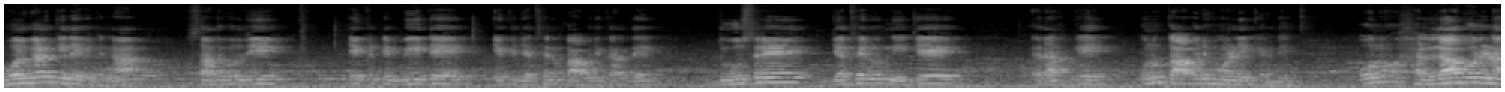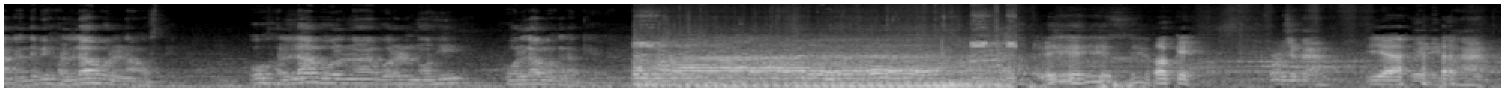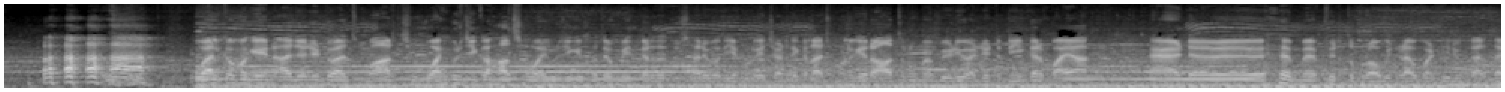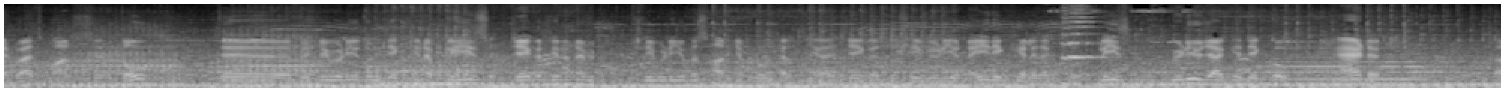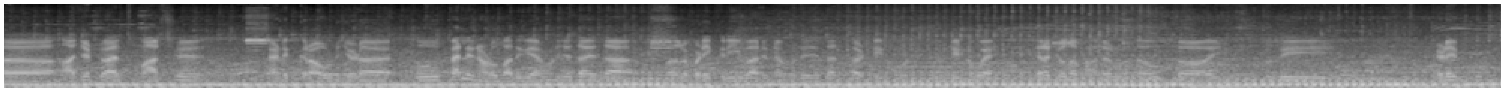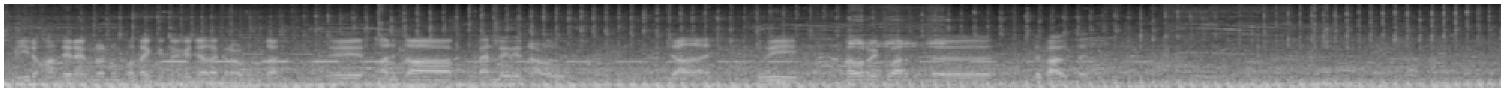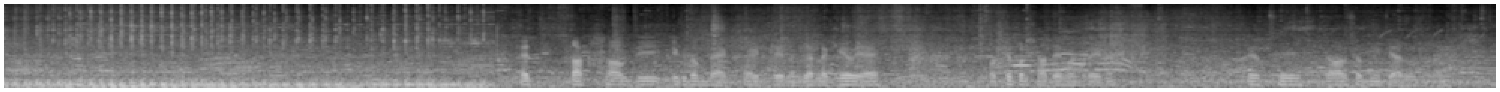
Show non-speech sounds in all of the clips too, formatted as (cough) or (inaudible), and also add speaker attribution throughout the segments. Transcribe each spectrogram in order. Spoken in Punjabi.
Speaker 1: ਹੋਲਗੜ ਕਿਲੇ ਵਿੱਚ ਨਾ ਸਤਿਗੁਰੂ ਜੀ ਇੱਕ ਟਿੱਬੀ ਤੇ ਇੱਕ ਜਥੇ ਨੂੰ ਕਾਬਜ ਕਰਦੇ ਦੂਸਰੇ ਜਥੇ ਨੂੰ ਨੀਚੇ ਰੱਖ ਕੇ ਉਹਨੂੰ ਕਾਬਜ ਹੋਣ ਲਈ ਕਹਿੰਦੇ। ਉਹਨੂੰ ਹੱਲਾ ਬੋਲਣਾ ਕਹਿੰਦੇ ਵੀ ਹੱਲਾ ਬੋਲਣਾ ਉਸਤੇ ਉਹ ਹੱਲਾ ਬੋਲਣਾ ਬੋਲਣ ਨੂੰ ਹੀ ਹੋਲਾ ਮਹਲਾ ਕਹਿੰਦੇ
Speaker 2: Okay.
Speaker 3: From Japan,
Speaker 2: Yeah.
Speaker 3: waiting behind.
Speaker 2: Welcome again ਅੱਜ ਹੈ ਜੀ 12th ਮਾਰਚ ਵਾਹਿਗੁਰੂ ਜੀ ਕਾ ਖਾਲਸਾ ਵਾਹਿਗੁਰੂ ਜੀ ਕੀ ਫਤਿਹ ਉਮੀਦ ਕਰਦਾ ਤੁਸੀਂ ਸਾਰੇ ਵਧੀਆ ਹੋਣਗੇ ਚੜ੍ਹਦੀ ਕਲਾ ਚ ਹੋਣਗੇ ਰਾਤ ਨੂੰ ਮੈਂ ਵੀਡੀਓ ਐਡਿਟ ਨਹੀਂ ਕਰ ਪਾਇਆ ਐਂਡ ਮੈਂ ਫਿਰ ਤੋਂ ਬਲੌਗ ਜਿਹੜਾ ਕੰਟੀਨਿਊ ਕਰਦਾ 12th ਮਾਰਚ ਤੋਂ ਤੇ ਪਿਛਲੀ ਵੀਡੀਓ ਤੁਸੀਂ ਦੇਖੀ ਨਾ ਪਲੀਜ਼ ਜੇਕਰ ਜਿਨ੍ਹਾਂ ਨੇ ਪਿਛਲੀ ਵੀਡੀਓ ਮੈਂ ਸਾਰੀਆਂ ਅਪਲੋਡ ਕਰਤੀਆਂ ਜੇਕਰ ਤੁਸੀਂ ਵੀਡੀਓ ਨਹੀਂ ਦੇਖੀ ਹਲੇ ਤੱਕ ਪਲੀਜ਼ ਵੀਡੀਓ ਜਾ ਕੇ ਦੇਖੋ ਐਂਡ ਅਹ ਅੱਜ 12th ਮਾਰਚ ਐਂਡ ਕਰਾਊਡ ਜਿਹੜਾ ਉਹ ਪਹਿਲੇ ਨਾਲੋਂ ਵੱਧ ਗਿਆ। ਹੁਣ ਜਿੱਦਾਂ ਇਹਦਾ ਮਤਲਬ ਬੜੇ ਕਰੀਬ ਆ ਰਹੇ ਨੇ, ਹੁਣ ਜਿੱਦਾਂ 13 14 ਨੂੰ ਹੈ ਜਿਹੜਾ 14 15 ਨੂੰ ਹੁੰਦਾ ਉਸ ਤੋਂ ਤੁਸੀਂ ਜਿਹੜੇ ਵੀਰ ਆਉਂਦੇ ਨੇ, ਉਹਨਾਂ ਨੂੰ ਪਤਾ ਕਿੰਨਾ ਕਿ ਜ਼ਿਆਦਾ ਕਰਾਊਡ ਹੁੰਦਾ। ਤੇ ਅੱਜ ਤਾਂ ਪਹਿਲੇ ਦੇ ਨਾਲੋਂ ਜ਼ਿਆਦਾ ਹੈ। ਤੁਸੀਂ ਮੈਂ ਤੁਹਾਨੂੰ ਇੱਕ ਵਾਰ ਦਿਖਾ ਦਿੱਤਾ ਜੀ ਇਹ ਤਖਤ ਸਾਹਿਬ ਦੀ ਇੱਕਦਮ ਬੈਕ ਸਾਈਡ ਤੇ ਲੰਗਰ ਲੱਗੇ ਹੋਏ ਆ। ਉੱਥੇ ਪ੍ਰਸ਼ਾਦੇ ਵੰਡ ਰਹੇ ਨੇ ਤੇ ਉੱਥੇ ਦਾਲ ਸਬਜ਼ੀ ਤਿਆਰ ਹੋ ਰਹੀ ਹੈ।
